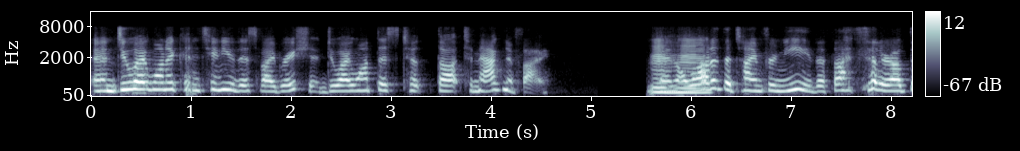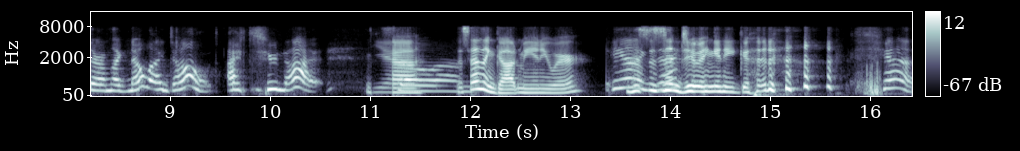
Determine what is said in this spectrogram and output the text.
And do i want to continue this vibration? Do i want this to, thought to magnify Mm-hmm. And a mm-hmm. lot of the time for me, the thoughts that are out there, I'm like, no, I don't. I do not. Yeah. So, um, this hasn't got me anywhere. Yeah. This exactly. isn't doing any good. yeah.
